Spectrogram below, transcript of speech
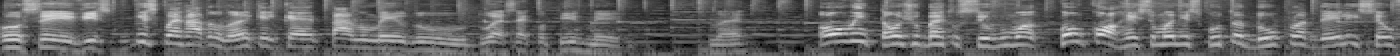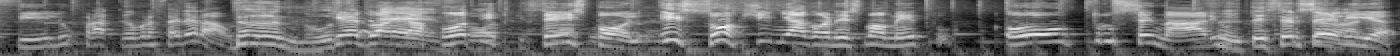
ou ser vice-governador vice não, é que ele quer estar tá no meio do, do executivo mesmo né? Ou então Gilberto Silva, uma concorrência, uma disputa dupla dele e seu filho para a Câmara Federal. Que é Eduardo é, da Fonte tem espólio. Né? E surge-me agora nesse momento outro cenário. Sim, terceiro seria cenário.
